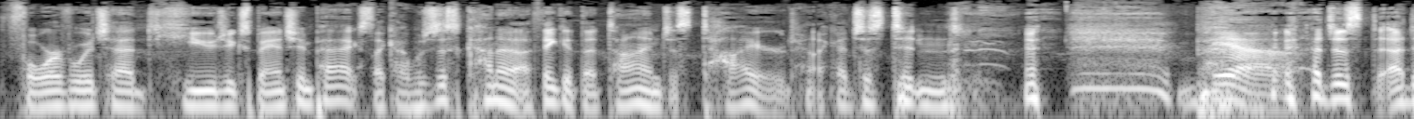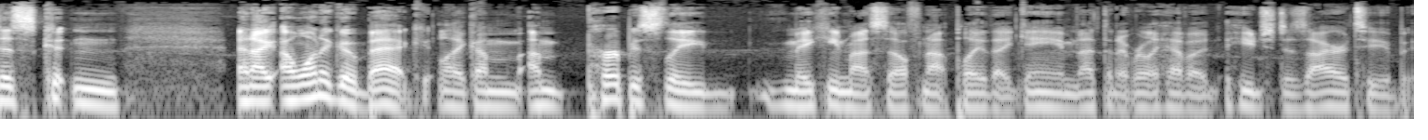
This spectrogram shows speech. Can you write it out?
four of which had huge expansion packs. Like I was just kind of, I think at that time, just tired. Like I just didn't. Yeah. I just, I just couldn't. And I, I want to go back. Like I'm, I'm purposely making myself not play that game. Not that I really have a huge desire to, but,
